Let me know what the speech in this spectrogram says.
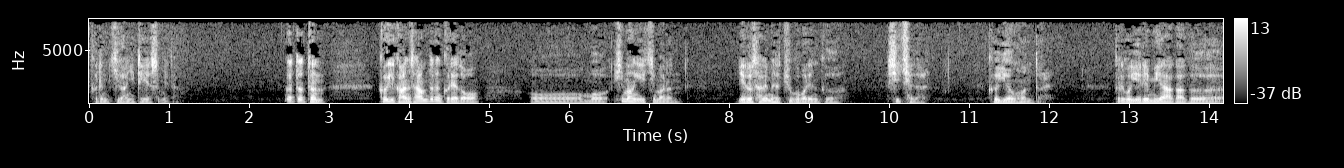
그런 기간이 되었습니다. 어떻든 거기 간 사람들은 그래도 어 뭐 희망이 있지만은 예루살렘에서 죽어버린 그 시체들, 그 영혼들, 그리고 예레미야가 그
